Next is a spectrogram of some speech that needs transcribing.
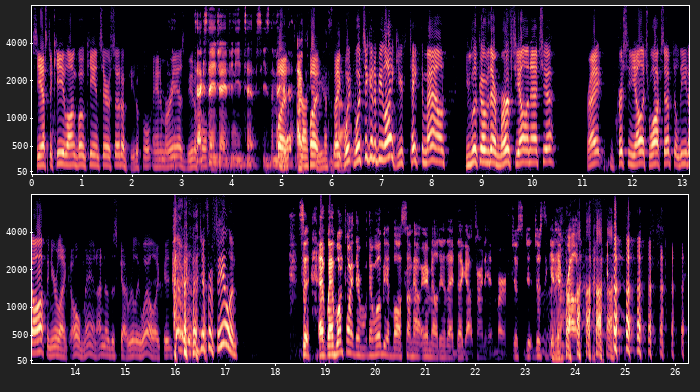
Siesta Key, Longboat Key in Sarasota, beautiful. Anna Maria is beautiful. Text AJ if you need tips. He's the man. But- I- But Yes, like, what, what's it going to be like? You take the mound, you look over there, Murph's yelling at you, right? Christian Yelich walks up to lead off, and you're like, "Oh man, I know this guy really well." Like, it's, it's a different feeling. So at, at one point there there will be a ball somehow airmailed into that dugout trying to hit Murph just just to get him riled.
